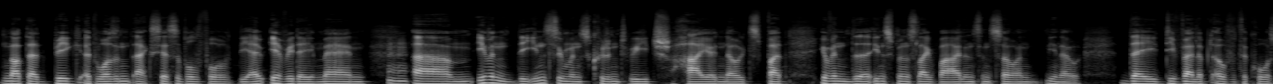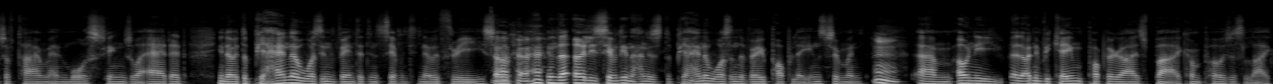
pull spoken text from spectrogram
not that big. It wasn't accessible for the everyday man. Mhm. Um, even the instruments couldn't reach higher notes, but even the instruments like violins and so on, you know, they developed over the course of time and more strings were added. You know, the piano was invented in 1703. So okay. in the early 1700s, the piano wasn't a very popular instrument. Mm. Um, only it only became popularized by composers like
